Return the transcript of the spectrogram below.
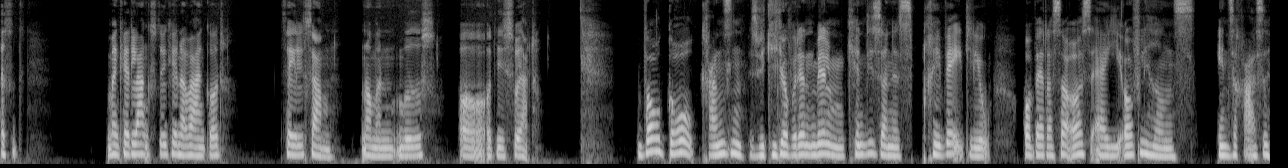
altså, man kan et langt stykke hen ad vejen godt tale sammen, når man mødes, og, og det er svært. Hvor går grænsen, hvis vi kigger på den, mellem kendisernes privatliv og hvad der så også er i offentlighedens interesse?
